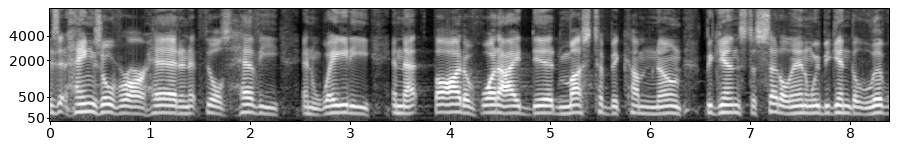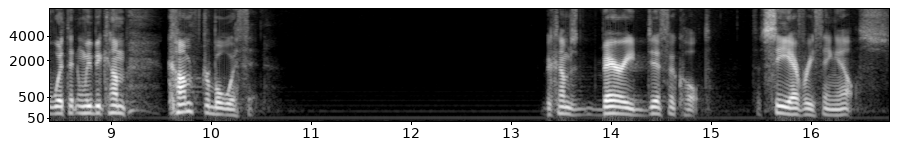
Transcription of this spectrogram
As it hangs over our head and it feels heavy and weighty, and that thought of what I did must have become known begins to settle in, and we begin to live with it and we become comfortable with it. It becomes very difficult to see everything else.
